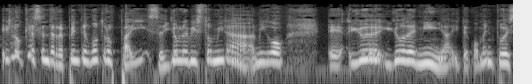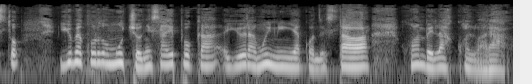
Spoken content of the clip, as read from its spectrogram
Es lo que hacen de repente en otros países. Yo lo he visto, mira, amigo, eh, yo, yo de niña, y te comento esto, yo me acuerdo mucho, en esa época, yo era muy niña cuando estaba Juan Velasco Alvarado,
